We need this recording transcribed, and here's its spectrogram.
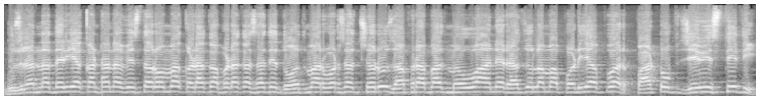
ગુજરાતના દરિયાકાંઠાના વિસ્તારોમાં કડાકા ભડાકા સાથે ધોધમાર વરસાદ શરૂ, જાફરાબાદ, મહુવા અને રાજુલામાં પડ્યા પર પાટુપ જેવી સ્થિતિ.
